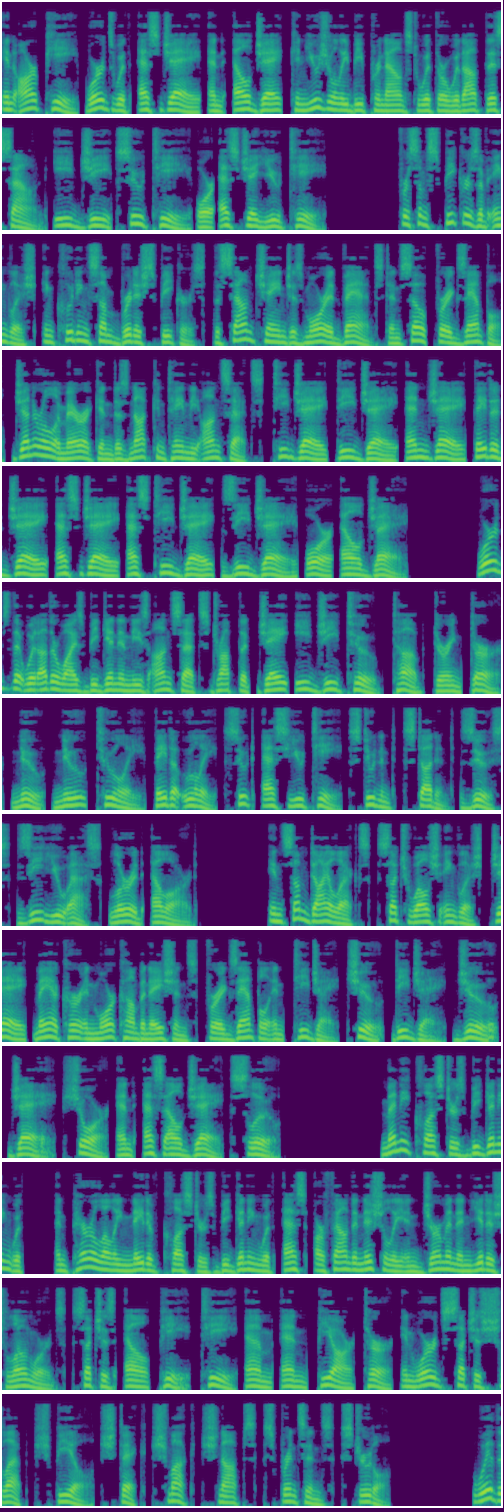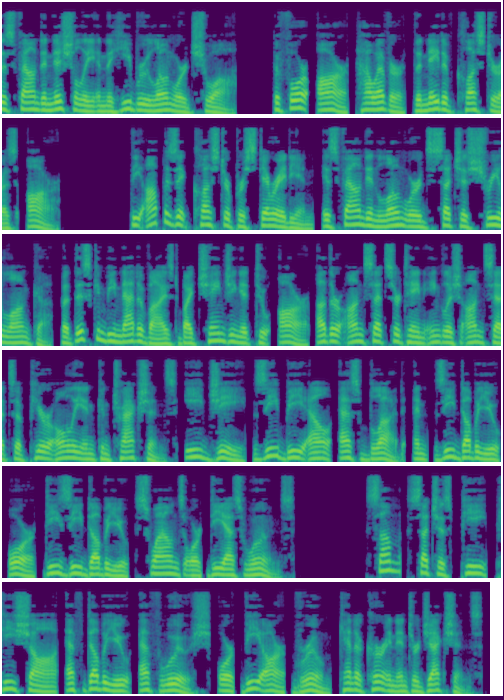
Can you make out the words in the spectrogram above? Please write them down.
In RP, words with sj and lj can usually be pronounced with or without this sound, e.g. or sjut. For some speakers of English, including some British speakers, the sound change is more advanced and so, for example, General American does not contain the onsets, tj, dj, nj, theta j, sj, stj, zj, or, lj. Words that would otherwise begin in these onsets drop the j, e.g. tube, tub, during, dur, nu, nu, tuli, theta uli, suit, sut, student, student, zeus, zus, lurid, ellard. In some dialects, such Welsh English, j, may occur in more combinations, for example in, tj, chu, dj, ju, j, shore, and, slj, slew. Many clusters beginning with and paralleling native clusters beginning with s are found initially in German and Yiddish loanwords, such as l, p, t, m, n, pr, ter, in words such as schlepp, spiel, shtick, schmuck, schnapps, spritzens, strudel. With is found initially in the Hebrew loanword schwa. Before r, however, the native cluster is r. The opposite cluster per steradian, is found in loanwords such as Sri Lanka, but this can be nativized by changing it to r. Other onset certain English onsets appear only in contractions, e.g., zbl, s blood, and zw, or, dzw, swounds or ds wounds. Some, such as p, p shaw, fw, f whoosh, or vr, vroom, can occur in interjections.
